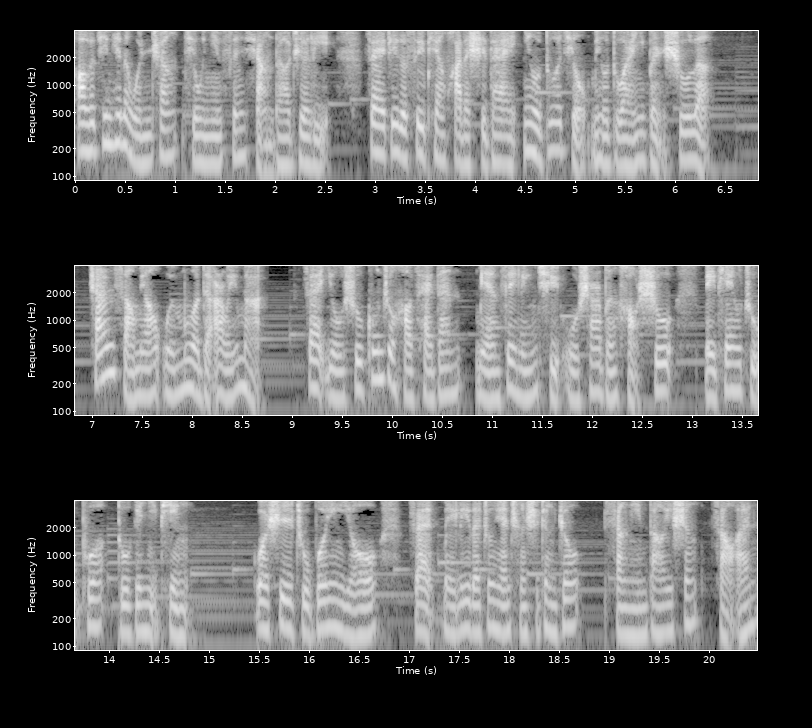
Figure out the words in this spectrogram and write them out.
好了，今天的文章就为您分享到这里。在这个碎片化的时代，你有多久没有读完一本书了？长按扫描文末的二维码，在有书公众号菜单免费领取五十二本好书，每天有主播读给你听。我是主播应由，在美丽的中原城市郑州向您道一声早安，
